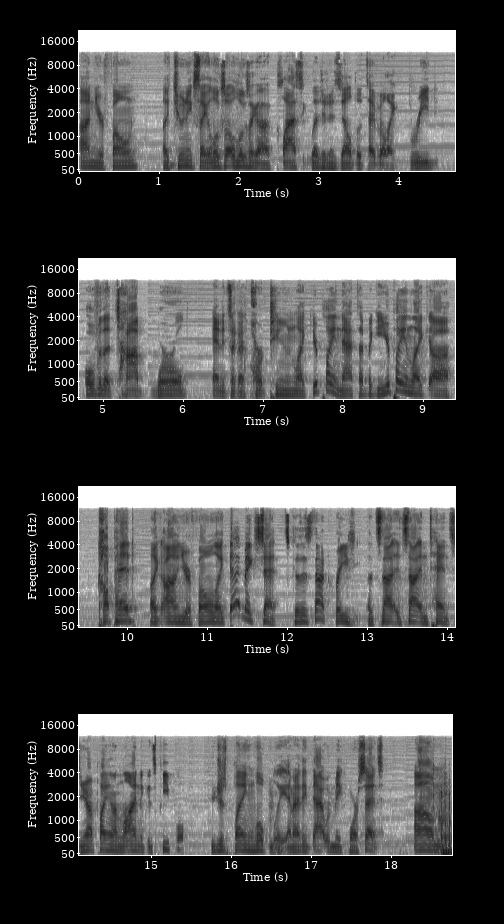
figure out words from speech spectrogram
on your phone, like Tunic's like it looks it looks like a classic Legend of Zelda type of like three over the top world, and it's like a cartoon. Like you're playing that type of game. You're playing like uh Cuphead like on your phone. Like that makes sense because it's not crazy. It's not it's not intense. And you're not playing online against people. You're just playing locally, mm-hmm. and I think that would make more sense. Um,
